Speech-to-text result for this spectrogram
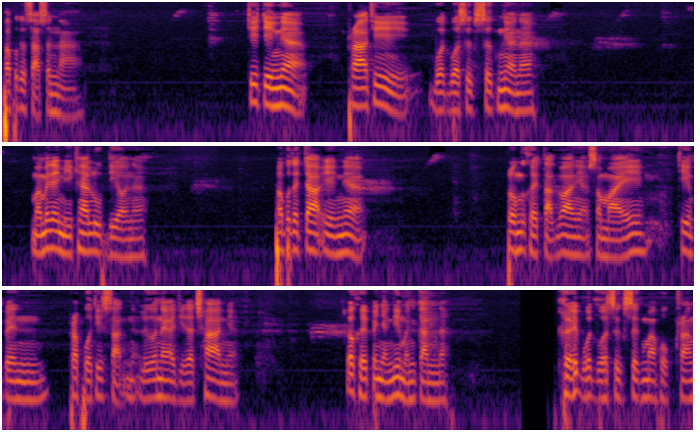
พระพุทธศาสนา ที่จริงเนี่ยพระที่บวชบวชศึกศึกเนี่ยนะ มันไม่ได้มีแค่รูปเดียวนะ พระพุทธเจ้าเองเนี่ยพระองค์ก็เคยตัดว่าเนี่ยสมัยที่ยังเป็นพระโพธิสัตว์หรือในอดีตชาติเนี่ย ก็เคยเป็นอย่างนี้เหมือนกันนะเคยบวชบวชศึกศึกมาหกครั้ง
